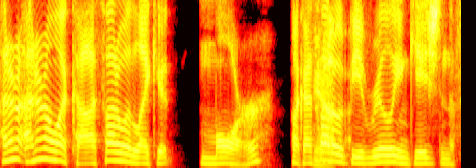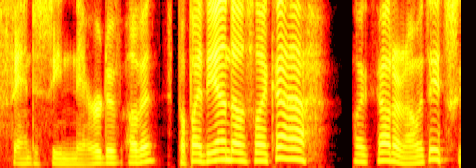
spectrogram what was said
I don't know I don't know what Kyle. I thought I would like it more. Like I thought Yeah. I would be really engaged in the fantasy narrative of it, but by the end I was like, ah, like I don't know. It's it's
